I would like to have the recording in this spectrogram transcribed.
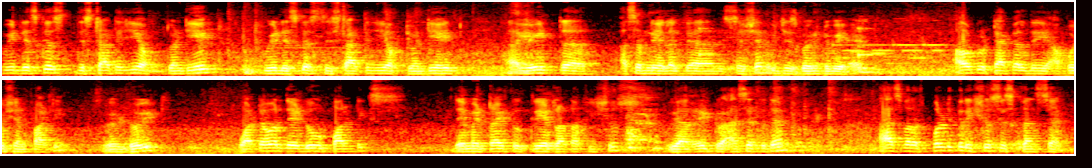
we discussed the strategy of 28. We discussed the strategy of 28, uh, 8 uh, assembly uh, session which is going to be held. How to tackle the opposition party. We will do it. Whatever they do politics, they may try to create a lot of issues. We are ready to answer to them. As far as political issues is concerned,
